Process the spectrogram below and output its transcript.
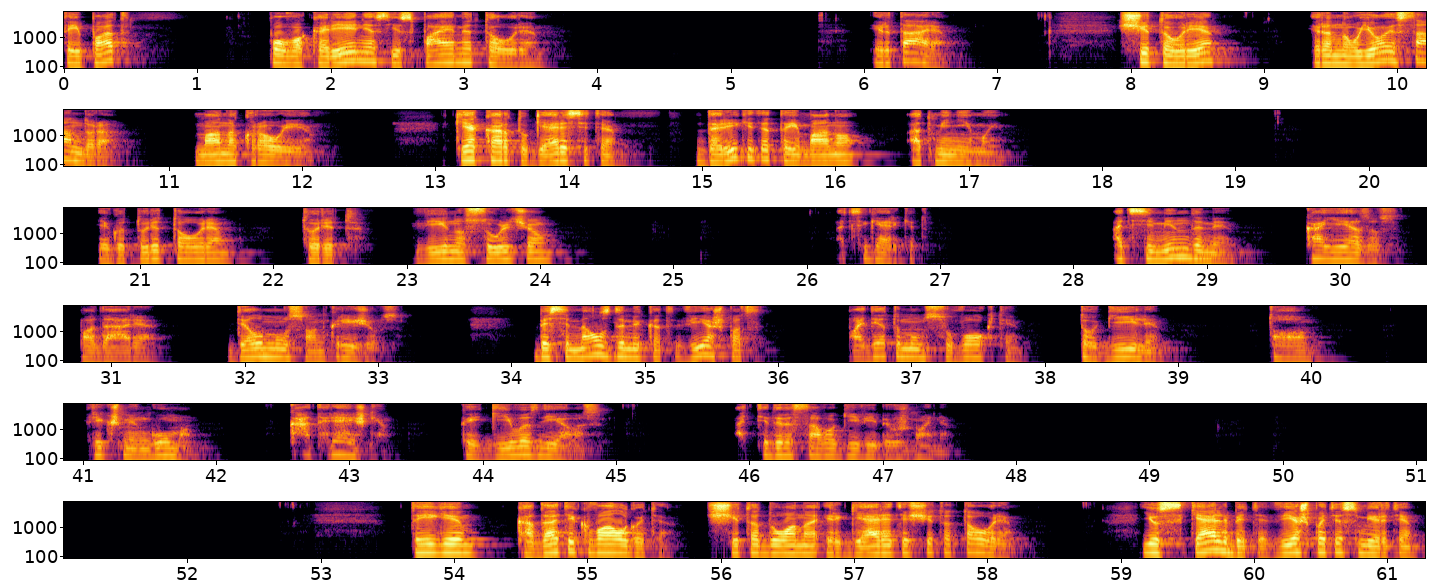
Taip pat po vakarienės jis paėmė taurę ir tarė, ši taurė yra naujoji sandora mano kraujyje. Kiek kartų gersite, darykite tai mano atminimui. Jeigu turit taurę, turit vyno sulčių, atsigerkit. Atsimindami, ką Jėzus padarė dėl mūsų ant kryžiaus. Besimelsdami, kad viešpats padėtų mums suvokti to gilį, to reikšmingumą. Ką tai reiškia, kai gyvas Dievas atidavė savo gyvybę už mane? Taigi, kada tik valgote šitą duoną ir gerėte šitą taurę, jūs skelbėte viešpatės mirtį,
